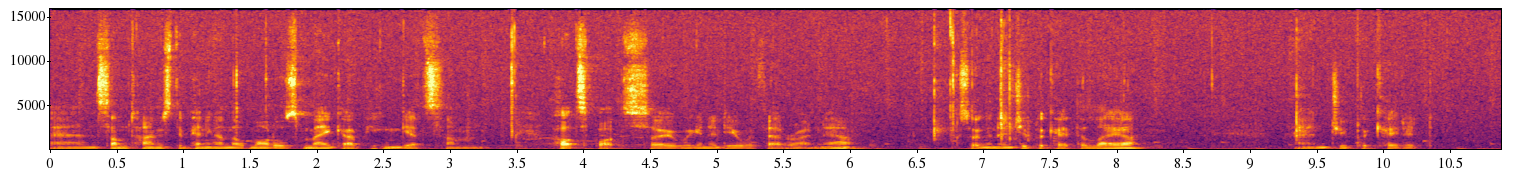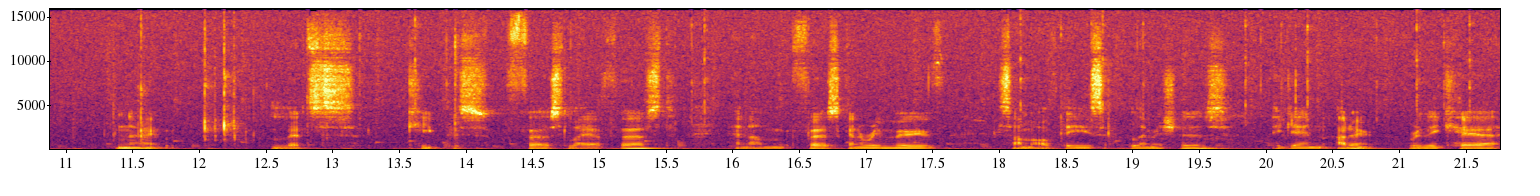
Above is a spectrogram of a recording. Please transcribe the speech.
And sometimes, depending on the model's makeup, you can get some hot spots. So we're going to deal with that right now. So I'm going to duplicate the layer and duplicate it. No, let's keep this first layer first and I'm first going to remove some of these blemishes. Again, I don't really care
